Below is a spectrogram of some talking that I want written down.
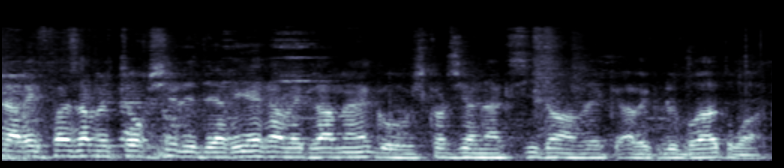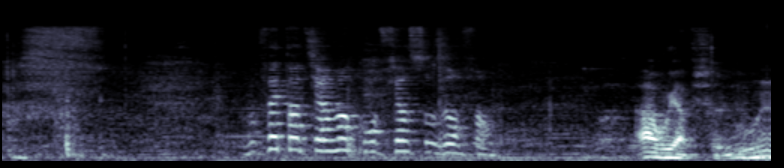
je n'arrive pas à me torcher les derrière avec la main gauche quand j'ai un accident avec, avec le bras droit. Vous faites entièrement confiance aux enfants. Ah oui, absolument. Oui.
